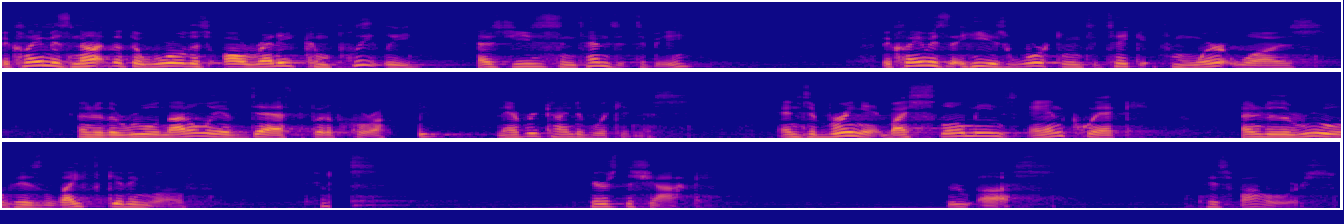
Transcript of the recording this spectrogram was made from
The claim is not that the world is already completely as Jesus intends it to be. The claim is that he is working to take it from where it was under the rule not only of death, but of corruption and every kind of wickedness, and to bring it by slow means and quick under the rule of his life giving love. Here's the shock through us, his followers.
